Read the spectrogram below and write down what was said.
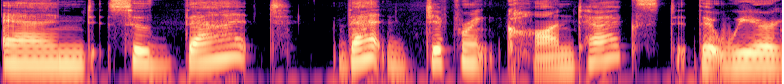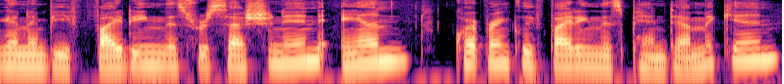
And so that that different context that we are going to be fighting this recession in and quite frankly fighting this pandemic in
